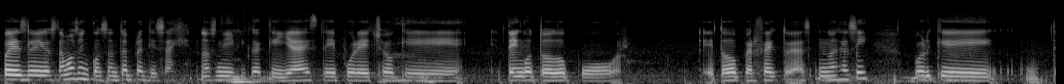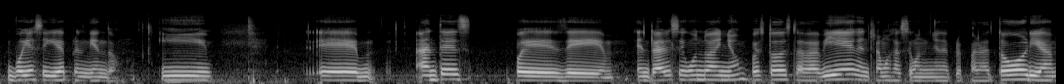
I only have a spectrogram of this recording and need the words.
pues le digo, estamos en constante aprendizaje. No significa que ya esté por hecho que tengo todo por eh, todo perfecto. No es así, porque voy a seguir aprendiendo. Y eh, antes pues de entrar al segundo año, pues todo estaba bien, entramos al segundo año de preparatoria.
